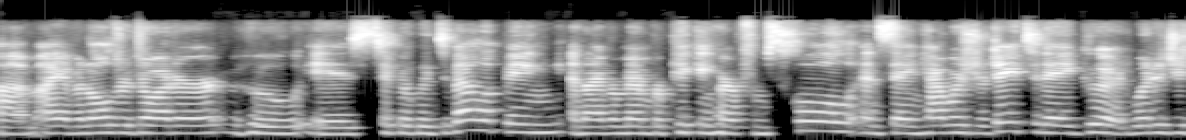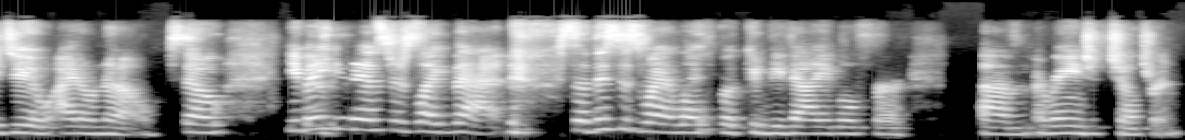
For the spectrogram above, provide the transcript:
Um, I have an older daughter who is typically developing, and I remember picking her from school and saying, How was your day today? Good. What did you do? I don't know. So you may get answers like that. so, this is why a life book can be valuable for um, a range of children.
